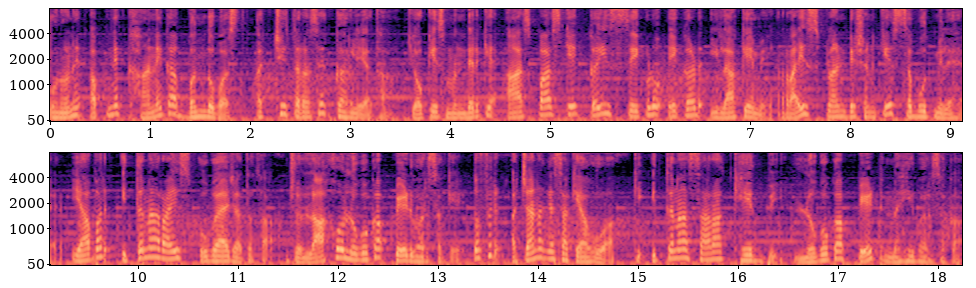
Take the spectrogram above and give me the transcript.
उन्होंने अपने खाने का बंदोबस्त अच्छी तरह से कर लिया था, क्योंकि इस मंदिर के आसपास के कई सैकड़ों एकड़ इलाके में राइस प्लांटेशन के सबूत मिले हैं। यहाँ पर इतना राइस उगाया जाता था जो लाखों लोगों का पेट भर सके। तो फिर अचानक ऐसा क्या हुआ कि इतना सारा खेत भी लोगों का पेट नहीं भर सका?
